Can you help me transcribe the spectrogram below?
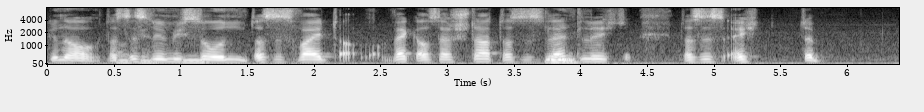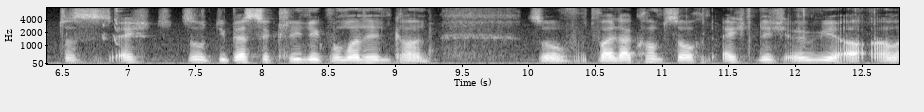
genau. Das ist Okay, nämlich hm. so ein, das ist weit weg aus der Stadt, das ist Hm. ländlich, das ist echt, das ist echt so die beste Klinik, wo man hin kann. So, weil da kommst du auch echt nicht irgendwie a- a-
